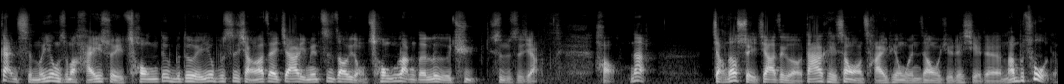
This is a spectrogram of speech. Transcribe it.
干什么用什么海水冲，对不对？又不是想要在家里面制造一种冲浪的乐趣，是不是这样？好，那讲到水价这个，大家可以上网查一篇文章，我觉得写的蛮不错的。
